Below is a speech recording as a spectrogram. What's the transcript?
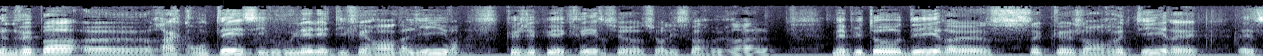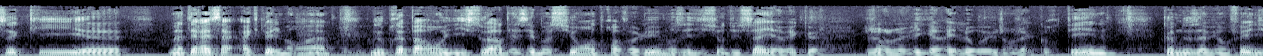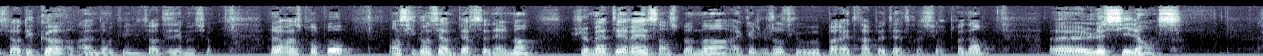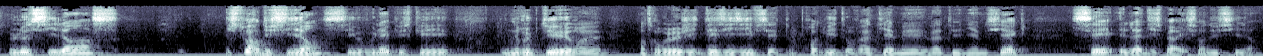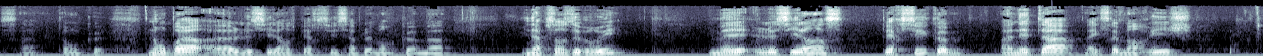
je ne vais pas euh, raconter, si vous voulez, les différents livres que j'ai pu écrire sur, sur l'histoire rurale, mais plutôt dire euh, ce que j'en retire et, ce qui euh, m'intéresse actuellement. Hein. Nous préparons une histoire des émotions en trois volumes aux éditions du Seuil avec Georges Vigarello et Jean-Jacques Courtine, comme nous avions fait une histoire du corps, hein, donc une histoire des émotions. Alors à ce propos, en ce qui concerne personnellement, je m'intéresse en ce moment à quelque chose qui vous paraîtra peut-être surprenant, euh, le silence. Le silence, histoire du silence, si vous voulez, puisqu'une rupture euh, anthropologique décisive s'est produite au XXe et XXIe siècle, c'est la disparition du silence. Hein. Donc, euh, non pas le silence perçu simplement comme une absence de bruit, mais le silence perçu comme un état extrêmement riche,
